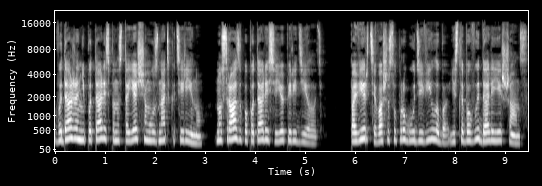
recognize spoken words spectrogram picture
вы даже не пытались по-настоящему узнать Катерину, но сразу попытались ее переделать. Поверьте, ваша супруга удивила бы, если бы вы дали ей шанс.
